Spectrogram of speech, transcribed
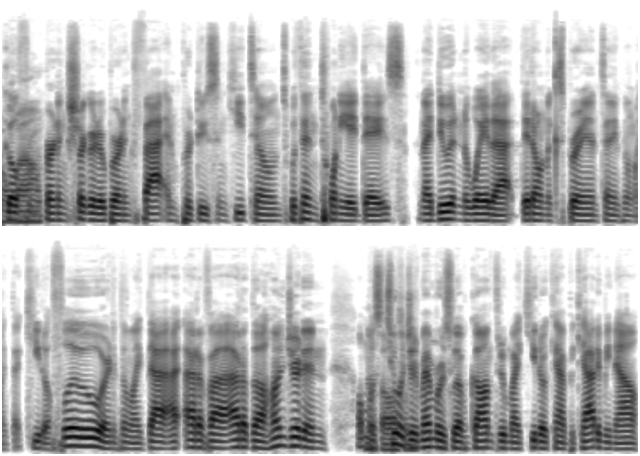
Oh, go wow. from burning sugar to burning fat and producing ketones within 28 days, and I do it in a way that they don't experience anything like that keto flu or anything like that. Out of uh, out of the 100 and almost That's 200 awesome. members who have gone through my Keto Kamp Academy now,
